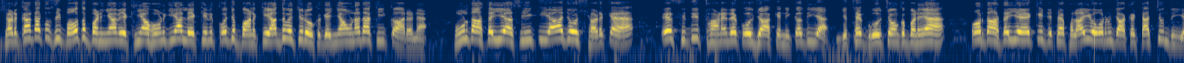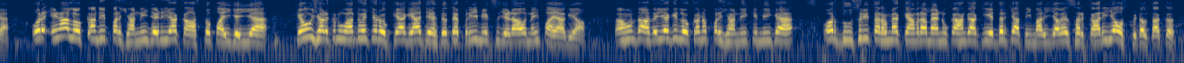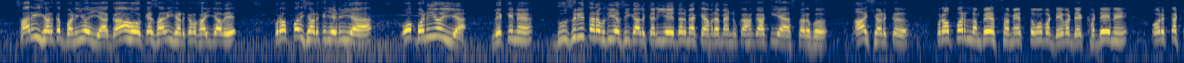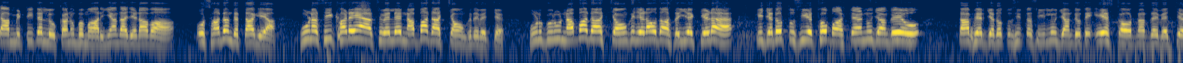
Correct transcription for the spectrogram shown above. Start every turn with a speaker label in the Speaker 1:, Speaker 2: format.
Speaker 1: ਸੜਕਾਂ ਤਾਂ ਤੁਸੀਂ ਬਹੁਤ ਬਣੀਆਂ ਵੇਖੀਆਂ ਹੋਣਗੀਆਂ, ਲੇਕਿਨ ਕੁਝ ਬਣ ਕੇ ਅੱਧ ਵਿੱਚ ਰੁਕ ਗਈਆਂ, ਉਹਨਾਂ ਦਾ ਕੀ ਕਾਰਨ ਹੈ? ਹੁਣ ਦੱਸ ਦਈਏ ਅਸੀਂ ਕਿ ਆ ਜੋ ਸੜਕ ਹੈ, ਇਹ ਸਿੱਧੀ ਥਾਣੇ ਦੇ ਕੋਲ ਜਾ ਕੇ ਨਿਕਲਦੀ ਹੈ, ਜਿੱਥੇ ਗੋਲ ਚੌਂਕ ਬਣਿਆ ਹੈ। ਔਰ ਦੱਸ ਦਈਏ ਕਿ ਜਿੱਥੇ ਫਲਾਈਓਵਰ ਨੂੰ ਜਾ ਕੇ ਟੱਚ ਹੁੰਦੀ ਹੈ। ਔਰ ਇਹਨਾਂ ਲੋਕਾਂ ਦੀ ਪਰੇਸ਼ਾਨੀ ਜਿਹੜੀ ਆ, ਕਾਸ ਤੋਂ ਪਾਈ ਗਈ ਹੈ। ਕਿਉਂ ਸੜਕ ਨੂੰ ਅੱਧ ਵਿੱਚ ਰੋਕਿਆ ਗਿਆ, ਜਿਸ ਦੇ ਉੱਤੇ ਪ੍ਰੀ ਮਿਕਸ ਜਿਹੜਾ ਉਹ ਨਹੀਂ ਪਾਇਆ ਗਿਆ? ਤਾਂ ਹੁਣ ਦੱਸ ਦਈਏ ਕਿ ਲੋਕਾਂ ਨੂੰ ਪਰੇਸ਼ਾਨੀ ਕਿੰਨੀ ਕੁ ਹੈ। ਔਰ ਦੂਸਰੀ ਤਰਫ ਮੈਂ ਕੈਮਰਾਮੈਨ ਨੂੰ ਕਹਾਂਗਾ ਕਿ ਇੱਧਰ ਝਾਤੀ ਮਾਰੀ ਜਾਵੇ, ਸਰਕਾਰੀ ਹਸਪੀਟਲ ਤੱਕ। ਸਾਰੀ ਸੜਕ ਬਣੀ ਹੋਈ ਆ ਗਾਂ ਹੋ ਕੇ ਸਾਰੀ ਸੜਕ ਵਿਖਾਈ ਜਾਵੇ। ਪ੍ਰੋਪਰ ਸੜਕ ਜਿਹੜੀ ਆ, ਉਹ ਬਣੀ ਹੋਈ ਆ। ਲੇਕਿਨ ਦੂਸਰੀ ਤਰਫ ਦੀ ਅਸੀਂ ਗੱਲ ਕਰੀਏ, ਇੱਧਰ ਮੈਂ ਕੈਮਰਾਮੈਨ ਨੂੰ ਕਹਾਂਗਾ ਕਿ ਇਸ ਤਰਫ ਆਹ ਸੜਕ ਪ੍ਰੋਪਰ ਲੰਬੇ ਸਮੇਂ ਤੋਂ ਵੱਡੇ ਵੱਡੇ ਖੱਡੇ ਨੇ ਔਰ ਘੱਟਾ ਮਿੱਟੀ ਤੇ ਲੋਕਾਂ ਨੂੰ ਬਿਮਾਰੀਆਂ ਦਾ ਜਿਹੜਾ ਵਾ, ਉਹ ਸਾਧਨ ਦਿੱਤਾ ਗਿਆ। ਹੁਣ ਅਸੀਂ ਖੜੇ ਆ ਇਸ ਵੇਲੇ ਨਾਭਾ ਦਾਸ ਚੌਂਕ ਦੇ ਵਿੱਚ। ਹੁਣ ਗੁਰੂ ਨਾਭਾ ਦਾਸ ਚੌਂਕ ਜਿਹੜਾ ਉਹ ਦੱਸ ਦਈਏ ਕਿਹੜਾ ਹੈ ਕਿ ਜਦੋਂ ਤੁਸੀਂ ਇੱਥੋਂ ਬੱਸ ਸਟੈਂਡ ਨੂੰ ਜਾਂਦੇ ਹੋ, ਤਾਂ ਫਿਰ ਜਦੋਂ ਤੁਸੀਂ ਤਹਿਸੀਲ ਨੂੰ ਜਾਂਦੇ ਹੋ ਤੇ ਇਸ ਕਾਰਨਰ ਦੇ ਵਿੱਚ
